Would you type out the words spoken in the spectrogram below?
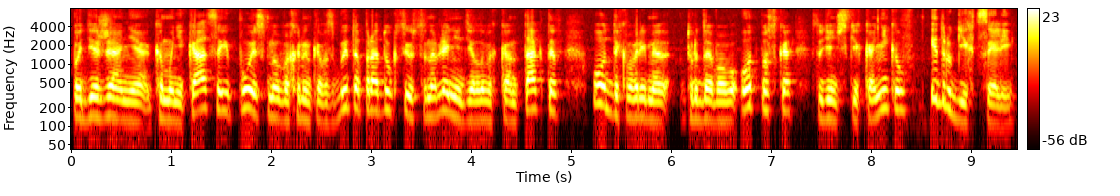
поддержание коммуникаций, поиск новых рынков сбыта продукции, установление деловых контактов, отдых во время трудового отпуска, студенческих каникул и других целей.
